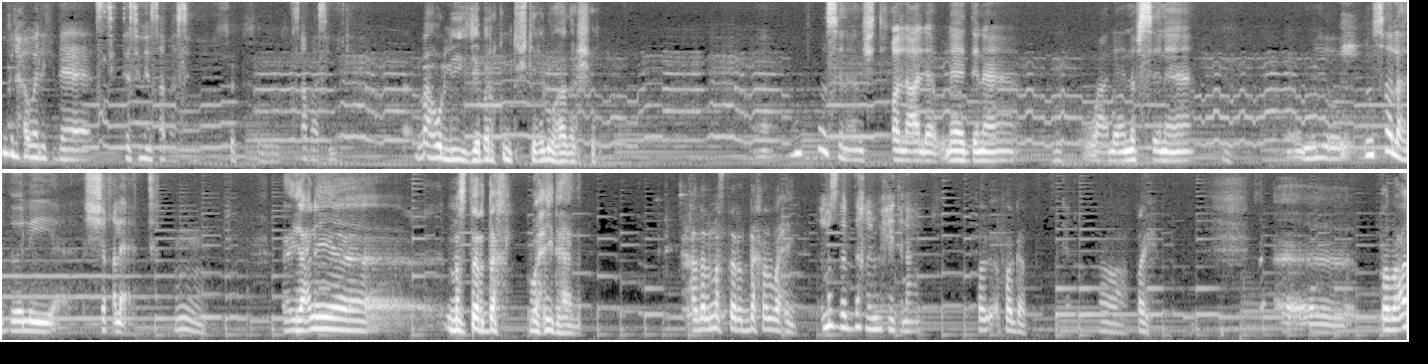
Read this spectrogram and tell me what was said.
يمكن حوالي كده ست سنين سبع سنين. ست سنين. سبع سنين. ما هو اللي جبركم تشتغلوا هذا الشغل؟ نفوسنا نشتغل على أولادنا وعلى نفسنا. نصلح ذولي الشغلات. يعني آه، مصدر دخل وحيد هذا. هذا المصدر الدخل الوحيد. مصدر الدخل الوحيد نعم. فقط. آه طيب. آه طبعا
